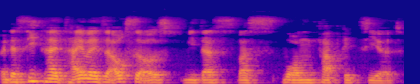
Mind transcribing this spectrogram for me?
Und das sieht halt teilweise auch so aus wie das, was Worm fabriziert.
